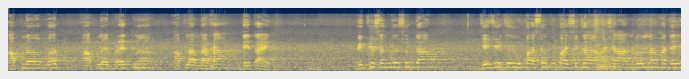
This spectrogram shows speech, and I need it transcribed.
आपलं मत आपले प्रयत्न आपला लढा देत आहेत. भिक्खू संघसुद्धा जे जे काही उपासक उपासिका अशा आंदोलनामध्ये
